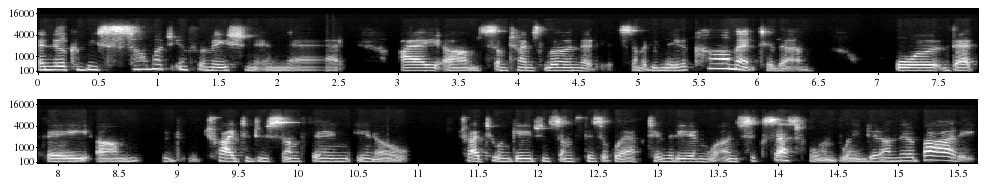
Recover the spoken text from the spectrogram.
And there could be so much information in that. I um, sometimes learn that somebody made a comment to them or that they um, tried to do something, you know, tried to engage in some physical activity and were unsuccessful and blamed it on their body.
